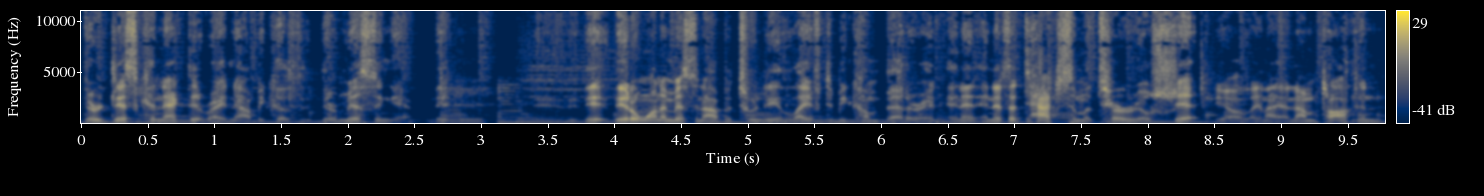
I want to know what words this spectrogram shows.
they're disconnected right now because they're missing it. They, they, they don't want to miss an opportunity in life to become better, and and, and it's attached to material shit, you know. And, I, and I'm talking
